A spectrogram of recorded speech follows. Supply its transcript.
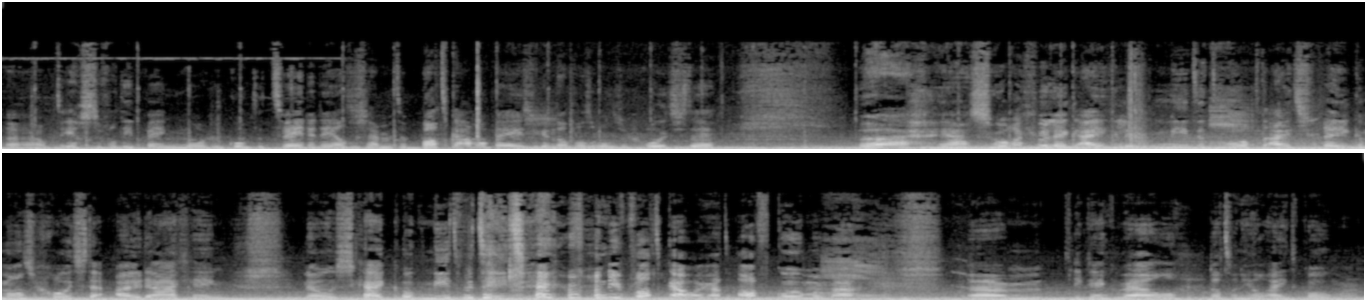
uh, op de eerste verdieping. Morgen komt het tweede deel. Ze zijn met de badkamer bezig. En dat was onze grootste uh, ja, zorg, wil ik eigenlijk niet het woord uitspreken. Maar onze grootste uitdaging. Nou, dus ga ik ook niet meteen zeggen van die badkamer gaat afkomen. Maar um, ik denk wel dat we een heel eind komen.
